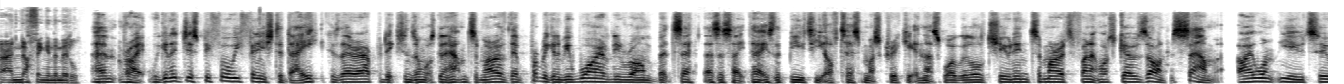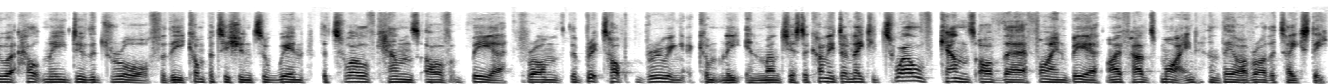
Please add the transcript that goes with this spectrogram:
and nothing in the middle. Um, right. We're going to just before we finish today, because there are predictions on what's going to happen tomorrow. They're probably going to be wildly wrong. But uh, as I say, that is the beauty of Test match cricket. And that's why we'll all tune in tomorrow to find out what goes on. Sam, I want you to uh, help me do the draw for the competition to win the 12 cans of beer from the Brithop Brewing Company in Manchester. Kindly donated 12 cans of their fine beer. I've had mine and they are rather tasty.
